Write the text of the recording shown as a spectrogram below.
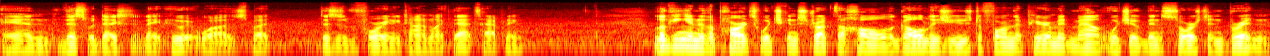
and this would designate who it was, but this is before any time like that's happening. Looking into the parts which construct the whole, the gold is used to form the pyramid mount which have been sourced in Britain.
